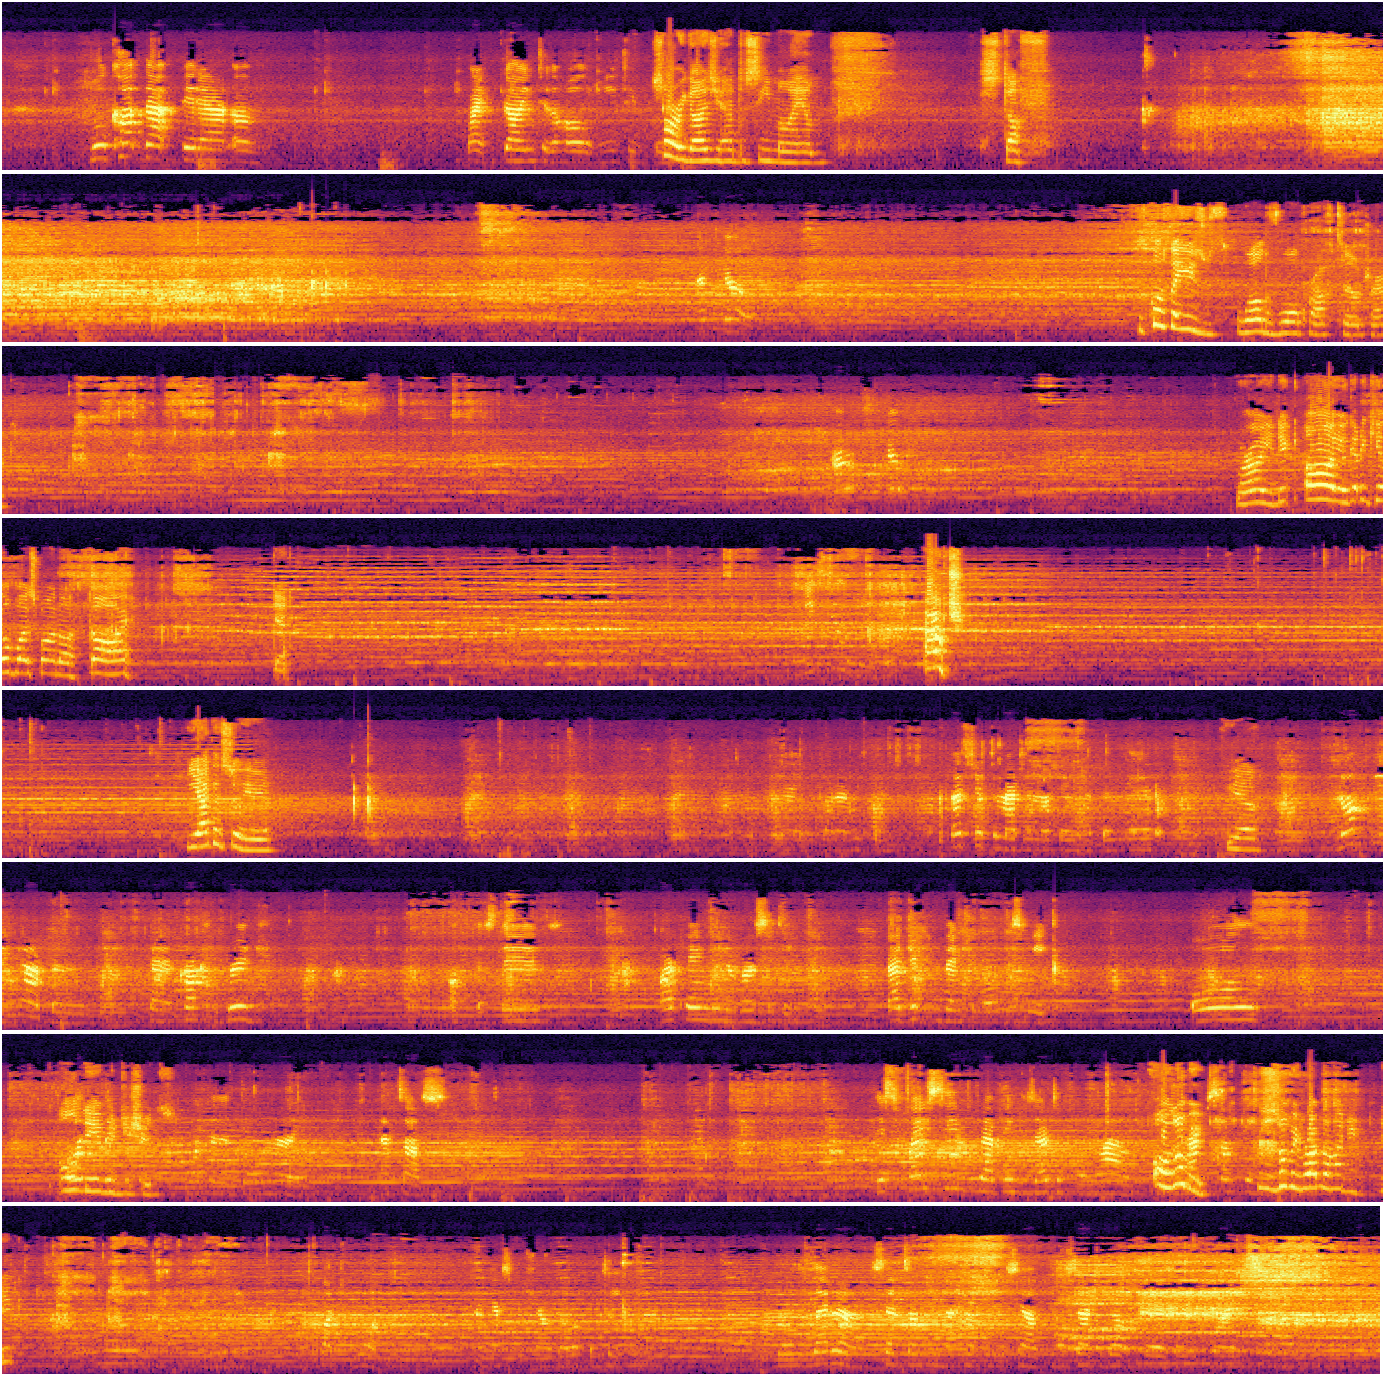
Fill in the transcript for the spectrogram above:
We'll cut that bit out of like going to the whole YouTube. thing. Sorry, guys, you had to see my um stuff. Course, they use World of Warcraft soundtrack. Where are you, Nick? Oh, you're getting killed by a spider. Die. Dead. Yeah, I can still hear you. Yeah, you got everything. Let's just imagine nothing happened there. Yeah. Nothing happened. Okay, across the bridge. Up the stairs. Arcane University. Magic convention all this week. All All the magicians. That's us. This place seems to have been deserted for a while. Oh, zombie! There's a zombie right behind you, Nick. But what? I guess we shall go up and. Your letter said something yourself. You decided to go upstairs and find.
